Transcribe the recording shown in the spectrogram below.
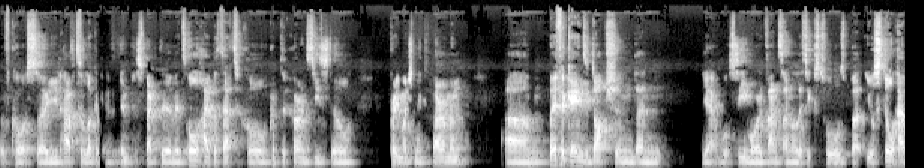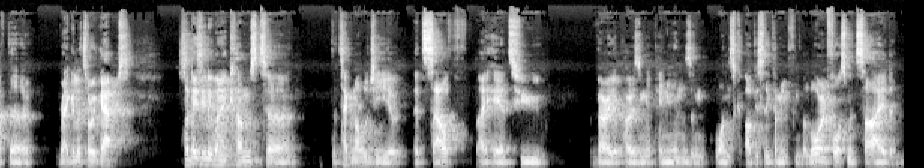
of course, so you'd have to look at it in perspective. It's all hypothetical. Cryptocurrency is still pretty much an experiment. Um, but if it gains adoption, then yeah, we'll see more advanced analytics tools, but you'll still have the regulatory gaps. So basically, when it comes to the technology itself, I hear two very opposing opinions, and one's obviously coming from the law enforcement side and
